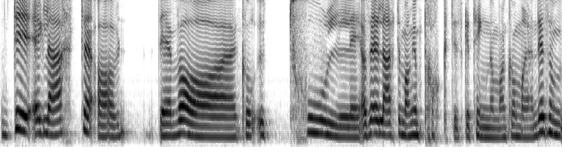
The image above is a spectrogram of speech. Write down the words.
Det jeg lærte av det var hvor utrolig Altså, jeg lærte mange praktiske ting når man kommer inn. Det som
